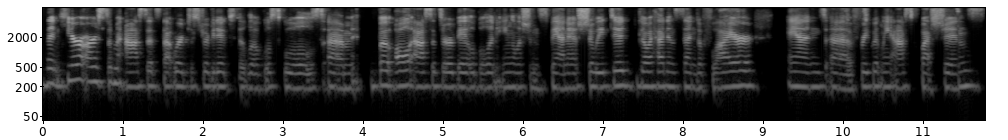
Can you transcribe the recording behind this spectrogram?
Then here are some assets that were distributed to the local schools, um, but all assets are available in English and Spanish. So we did go ahead and send a flyer and uh, frequently asked questions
